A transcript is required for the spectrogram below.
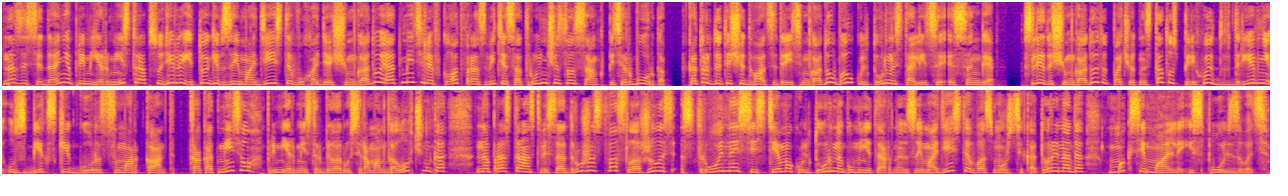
на заседании премьер-министра обсудили итоги взаимодействия в уходящем году и отметили вклад в развитие сотрудничества Санкт-Петербурга, который в 2023 году был культурной столицей СНГ. В следующем году этот почетный статус переходит в древний узбекский город Самарканд. Как отметил премьер-министр Беларуси Роман Головченко, на пространстве Содружества сложилась стройная система культурно-гуманитарного взаимодействия, возможности которой надо максимально использовать.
